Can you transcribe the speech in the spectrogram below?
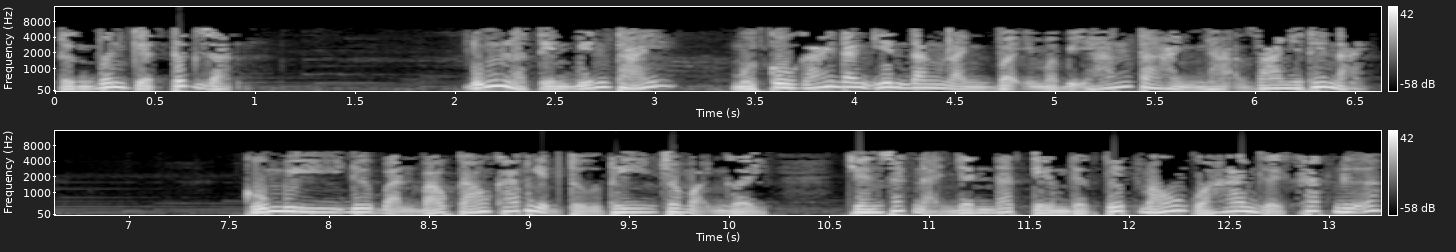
Từng Vân Kiệt tức giận. Đúng là tiền biến thái, một cô gái đang yên đang lành vậy mà bị hắn ta hành hạ ra như thế này. Cố mi đưa bản báo cáo khám nghiệm tử thi cho mọi người, trên xác nạn nhân đã tìm được vết máu của hai người khác nữa.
